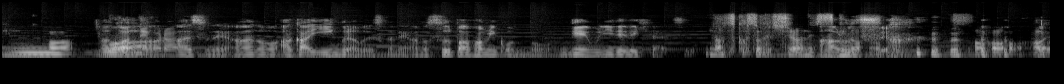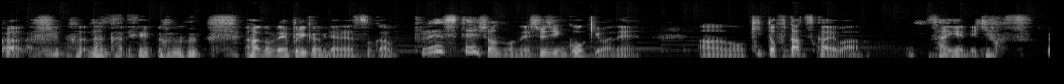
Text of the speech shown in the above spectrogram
うん、まあ、わかんねえかは、あれら。ですね、あの、赤いイングラムですかね。あの、スーパーファミコンのゲームに出てきたやつ。なんすか、それ知らねえっすけど。あるんですよ。はいはいはい。なんかね、あの、レプリカみたいなやつとか、プレイステーションのね、主人公機はね、あの、きっと2つ買えば再現できます。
